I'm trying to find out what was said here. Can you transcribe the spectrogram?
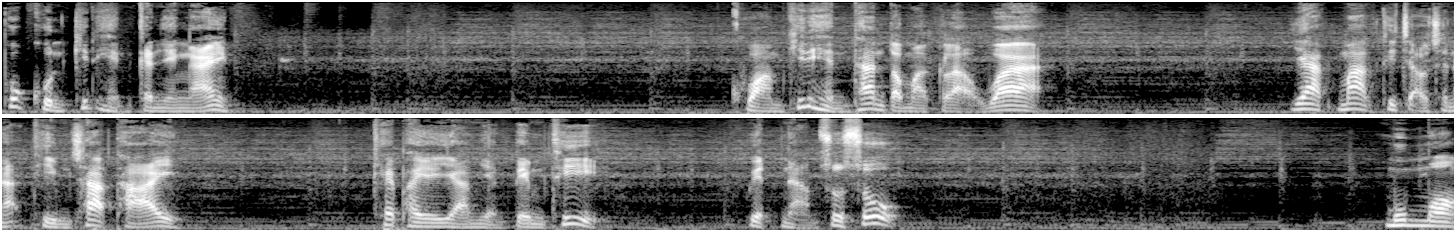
พวกคุณคิดเห็นกันยังไง ความคิดเห็นท่านต่อมากล่าวว่า ยากมากที่จะเอาชนะทีมชาติไทย แค่พยายามอย่างเต็มที่ เวียดนามสู้ๆ มุมมอง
